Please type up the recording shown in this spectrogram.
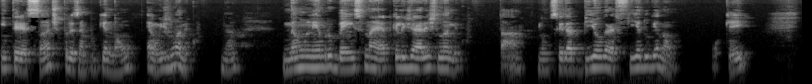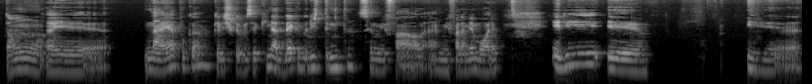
interessantes, por exemplo, Guénon é um islâmico. Né? Não lembro bem se na época ele já era islâmico. Tá? Não sei da biografia do Guénon. Ok? Então, é, na época que ele escreveu isso aqui, na década de 30, se não me fala, me fala a memória, ele é, é,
